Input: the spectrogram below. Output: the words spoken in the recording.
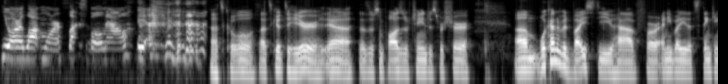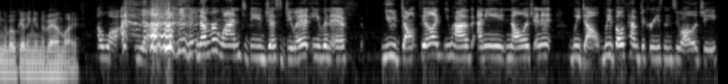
you are a lot more flexible now. yeah That's cool. That's good to hear. Yeah, those are some positive changes for sure. Um, what kind of advice do you have for anybody that's thinking about getting into van life? a lot. Yeah. Number one, to be just do it, even if you don't feel like you have any knowledge in it. We don't. We both have degrees in zoology.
